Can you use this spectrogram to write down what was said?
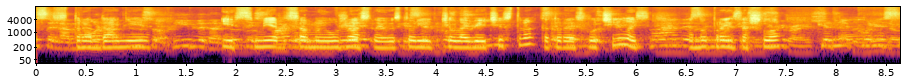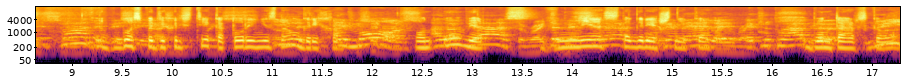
страдание и смерть, самое ужасное в истории человечества, которое случилось, оно произошло в Господе Христе, который не знал греха. Он умер вместо грешника бунтарского,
